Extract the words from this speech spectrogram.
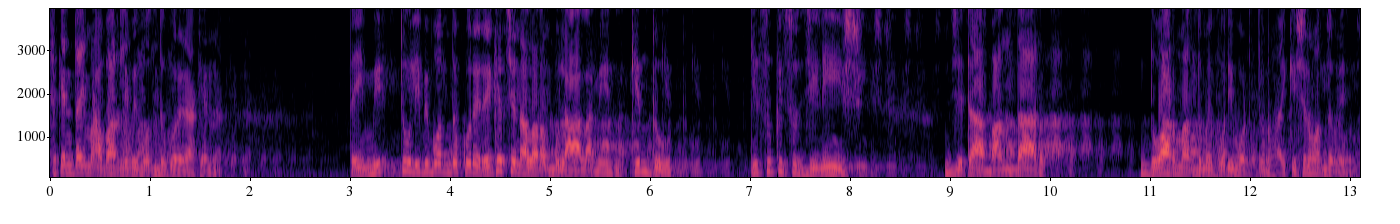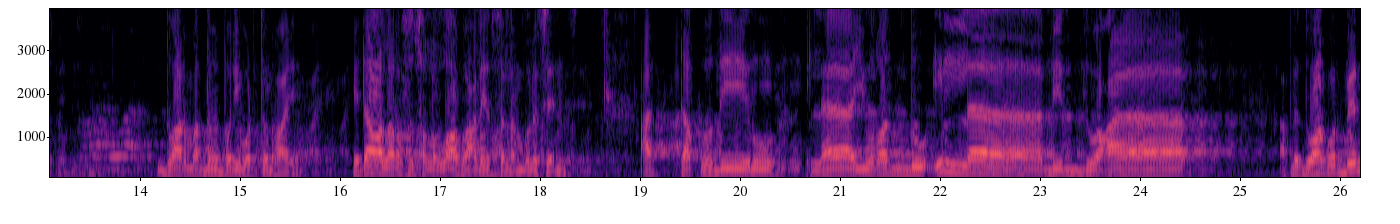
সেকেন্ড টাইম আবার লিপিবদ্ধ করে রাখেন। তাই মৃত্যু লিপিবদ্ধ করে রেখেছেন আল্লাহ রব্বুল্লাহ আলমিন, কিন্তু কিছু কিছু জিনিস যেটা বান্দার দোয়ার মাধ্যমে পরিবর্তন হয়। কিসের মাধ্যমে? দোয়ার মাধ্যমে পরিবর্তন হয়। এটাও আল্লাহ রসুল সাল্লাহ আলিয়াল্লাম বলেছেন, আত্তাকুদিরু লা ইউরাদ্দু ইল্লা বিদ্দুআ। আপনি দোয়া করবেন,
